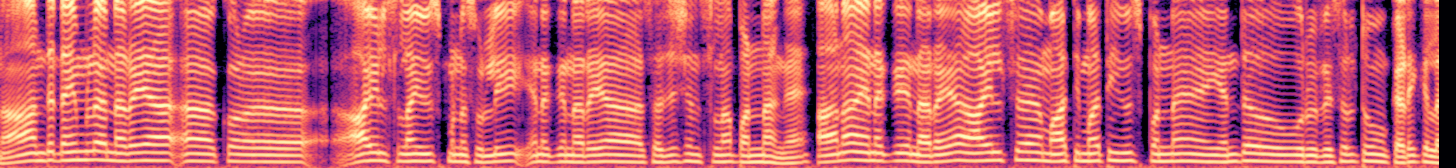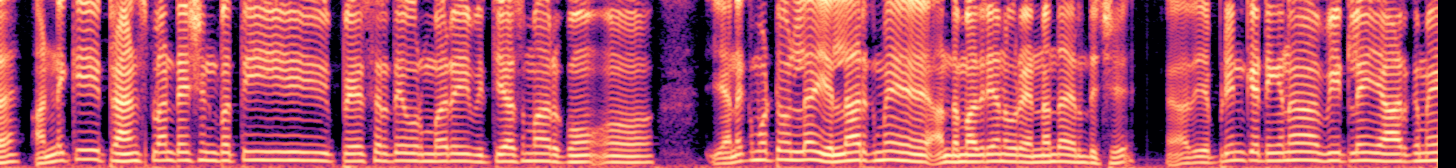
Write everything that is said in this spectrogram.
நான் அந்த டைமில் நிறையா ஆயில்ஸ்லாம் யூஸ் பண்ண சொல்லி எனக்கு நிறையா சஜஷன்ஸ்லாம் பண்ணாங்க. ஆனால் எனக்கு நிறையா ஆயில்ஸை மாற்றி மாற்றி யூஸ் பண்ண எந்த ஒரு ரிசல்ட்டும் கிடைக்கல. அன்னைக்கு டிரான்ஸ்பிளான்டேஷன் பற்றி பேசுகிறதே ஒரு மாதிரி வித்தியாசமாக இருக்கும். எனக்கு மட்டும் இல்லை எல்லாருக்குமே அந்த மாதிரியான ஒரு எண்ணம் தான் இருந்துச்சு. அது எப்படின்னு கேட்டிங்கன்னா வீட்லேயும் யாருக்குமே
